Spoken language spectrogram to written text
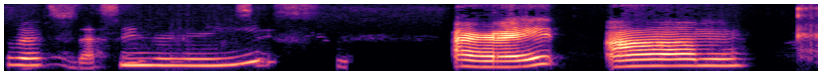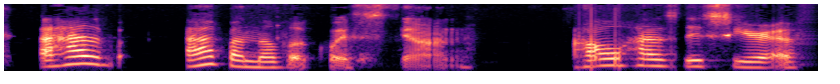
That's that's nice. It. All right. Um, I have I have another question. How has this year aff-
